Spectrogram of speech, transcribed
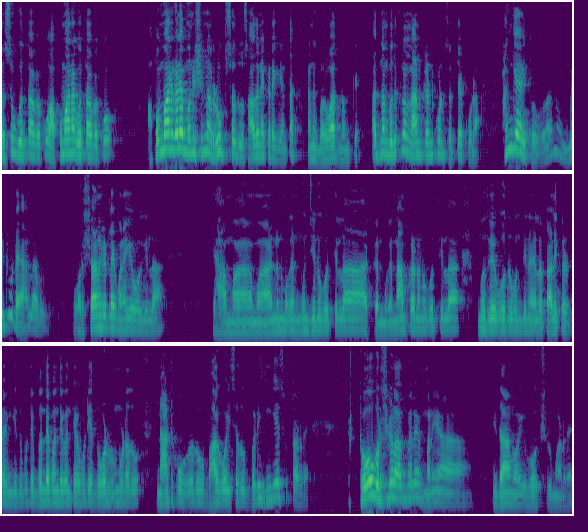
ಹಸು ಗೊತ್ತಾಗಬೇಕು, ಅಪಮಾನ ಗೊತ್ತಾಗಬೇಕು. ಅಪಮಾನಗಳೇ ಮನುಷ್ಯನ ರೂಪಿಸೋದು ಸಾಧನೆ ಕಡೆಗೆ ಅಂತ ನನಗೆ ಬಲವಾದ ನಂಬಿಕೆ. ಅದು ನನ್ನ ಬದುಕಿನಲ್ಲಿ ನಾನು ಕಂಡ್ಕೊಂಡು ಸತ್ಯ ಕೂಡ. ಹಾಗೆ ಆಯಿತು. ನಾನು ಬಿಟ್ಬಿಟ್ಟೆ. ಅಲ್ಲ, ವರ್ಷಾನುಗಟ್ಲೆ ಮನೆಗೆ ಹೋಗಿಲ್ಲ. ಯಾವ ಅಣ್ಣನ ಮಗನ ಮುಂಜಿನೂ ಗೊತ್ತಿಲ್ಲ, ಅಕ್ಕನ ಮಗನ ನಾಮಕರಣನೂ ಗೊತ್ತಿಲ್ಲ. ಮದುವೆಗೆ ಹೋದ್ರು ಒಂದಿನ ಎಲ್ಲ ತಾಳಿ ಕಟ್ಟೋ ಟೈಮ್ಗೆ ಇದ್ಬಿಟ್ಟು, ಬಂದೇ ಬಂದೇವೆ ಅಂತ ಹೇಳ್ಬಿಟ್ಟು ಎದ್ದು ಓಡ್ ಬಂದ್ಬಿಡೋದು, ನಾಟಕ ಹೋಗೋದು, ಭಾಗವಹಿಸೋದು, ಬರೀ ಹಿಂಗೆ ಸುತ್ತಾಡಿದೆ. ಎಷ್ಟೋ ವರ್ಷಗಳಾದಮೇಲೆ ಮನೆಯ ನಿಧಾನವಾಗಿ ಹೋಗಿ ಶುರು ಮಾಡಿದೆ.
